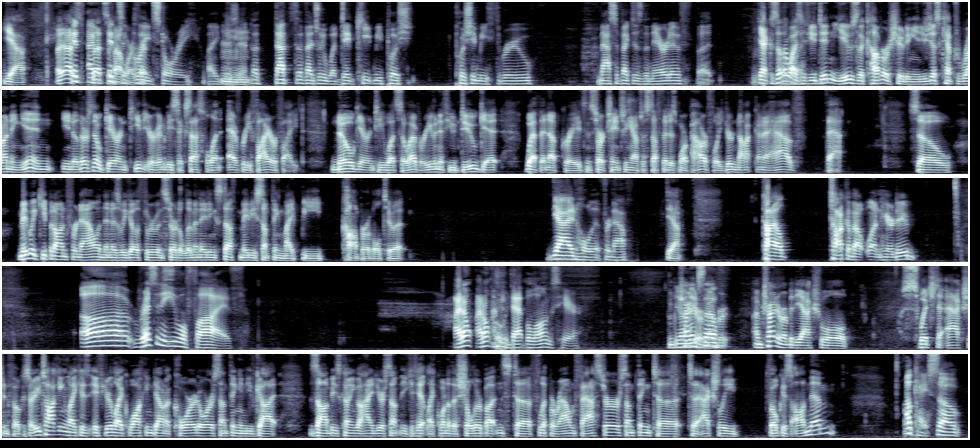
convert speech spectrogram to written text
Yeah, that's it's, I- that's it's about a worth great it. story. Like Mhm. that, that's eventually what did keep me push pushing me through. Mass Effect is the narrative, but Yeah, because oh, otherwise, boy. if you didn't use the cover shooting and you just kept running in, you know, there's no guarantee that you're going to be successful in every firefight. No guarantee whatsoever. Even if you do get weapon upgrades and start changing out to stuff that is more powerful, you're not going to have that. So maybe we keep it on for now, and then as we go through and start eliminating stuff, maybe something might be comparable to it. Yeah, I'd hold it for now. Yeah. Kyle, talk about one here, dude. Uh, Resident Evil Five. I don't. I don't think would- that belongs here. I'm You don't trying think to so? remember. I'm trying to remember the actual switch to action focus. Are you talking like as if you're like walking down a corridor or something and you've got zombies coming behind you or something? You could hit like one of the shoulder buttons to flip around faster or something to to actually focus on them. Okay, so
